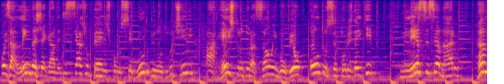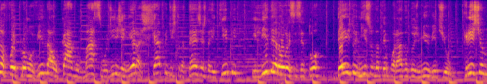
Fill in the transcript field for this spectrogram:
pois além da chegada de Sérgio Pérez como segundo piloto do time, a reestruturação envolveu outros setores da equipe. Nesse cenário, Hannah foi promovida ao cargo máximo de engenheira-chefe de estratégias da equipe e liderou esse setor desde o início da temporada 2021. Christian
